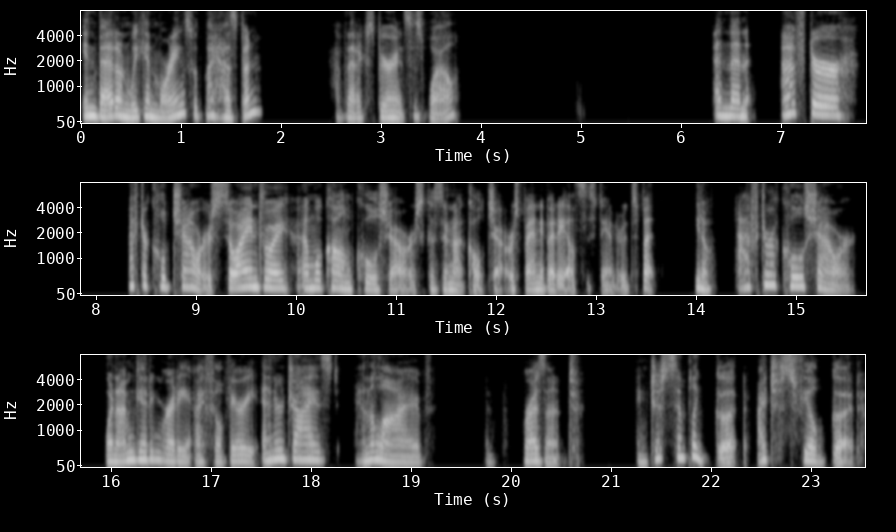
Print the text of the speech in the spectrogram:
In bed on weekend mornings with my husband, have that experience as well. And then after after cold showers. So I enjoy, and we'll call them cool showers because they're not cold showers by anybody else's standards. But, you know, after a cool shower, when I'm getting ready, I feel very energized and alive and present and just simply good. I just feel good.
